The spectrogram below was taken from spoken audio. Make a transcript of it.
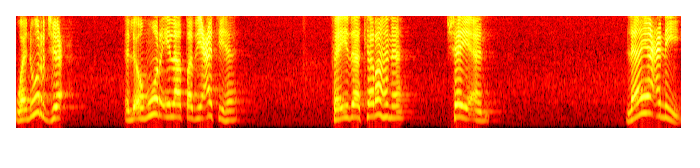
ونرجع الأمور إلى طبيعتها. فإذا كرهنا شيئا لا يعني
